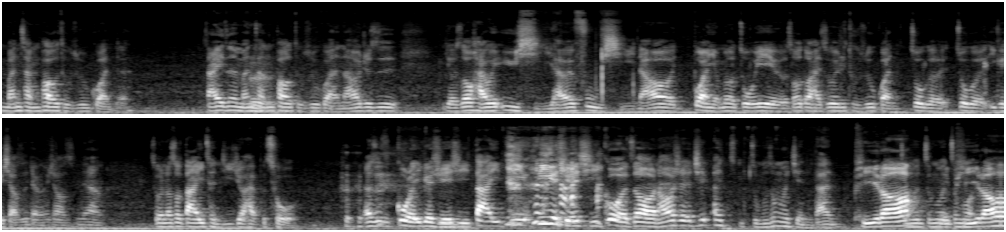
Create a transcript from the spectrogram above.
蛮常泡图书馆的。大一真的蛮常泡图书馆，然后就是有时候还会预习，还会复习，然后不管有没有作业，有时候都还是会去图书馆做个做个一个小时、两个小时那样。所以那时候大一成绩就还不错。但是过了一个学期，大一第第一个学期过了之后，然后学期哎，怎么这么简单？疲劳？怎么怎么疲劳？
